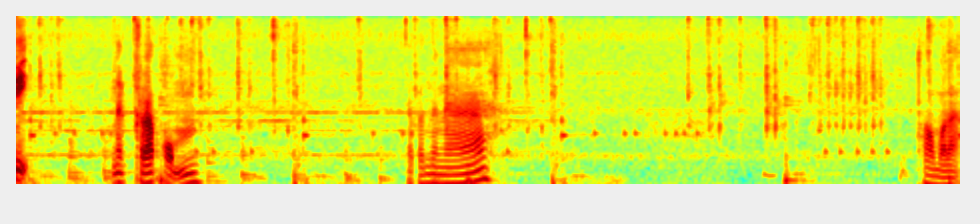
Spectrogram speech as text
ตินะครับผมเดี๋ยวแป๊บนึงนะ ทองหมดละ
